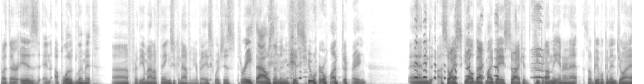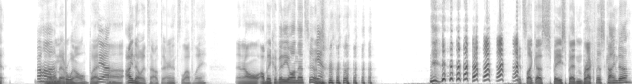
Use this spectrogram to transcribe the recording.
but there is an upload limit uh, for the amount of things you can have in your base, which is three thousand. In case you were wondering. And uh, so I scaled back my base so I could keep it on the internet so people can enjoy it. Uh-huh. No one ever will, but Yeah. uh, I know it's out there and it's lovely, and I'll I'll make a video on that soon. Yeah. it's like a space bed and breakfast kinda.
